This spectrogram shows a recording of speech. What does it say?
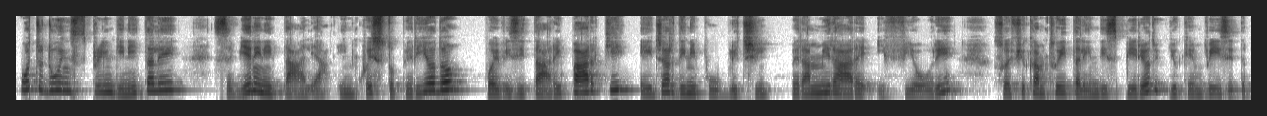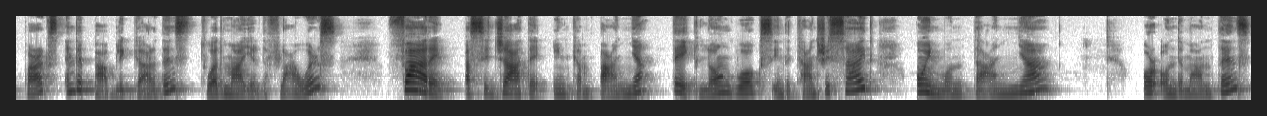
What to do in spring in Italy? Se vieni in Italia in questo periodo, puoi visitare i parchi e i giardini pubblici per ammirare i fiori. So if you come to Italy in this period, you can visit the parks and the public gardens to admire the flowers fare passeggiate in campagna, take long walks in the countryside o in montagna or on the mountains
